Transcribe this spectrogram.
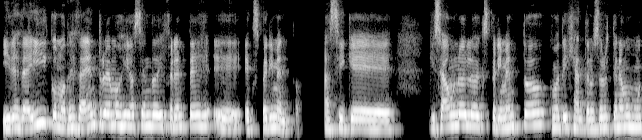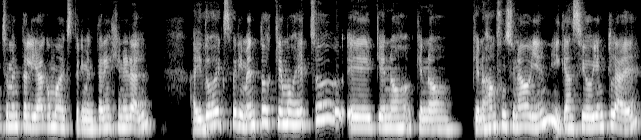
Y desde ahí, como desde adentro, hemos ido haciendo diferentes eh, experimentos. Así que quizá uno de los experimentos, como te dije antes, nosotros tenemos mucha mentalidad como de experimentar en general. Hay dos experimentos que hemos hecho eh, que, nos, que, nos, que nos han funcionado bien y que han sido bien clave.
